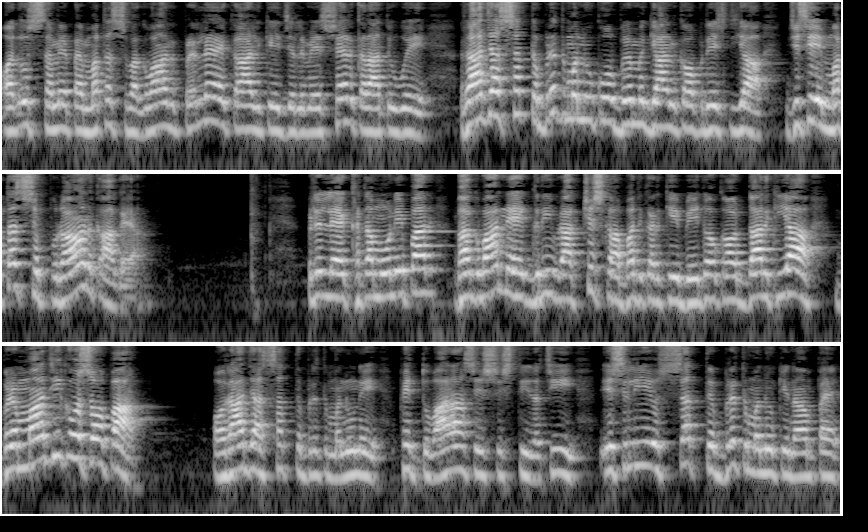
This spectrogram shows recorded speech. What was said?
और उस समय पर मत्स्य भगवान प्रलय काल के जल में सैर कराते हुए राजा सत्यव्रत मनु को ब्रह्म ज्ञान का उपदेश दिया, जिसे मत्स्य पुराण कहा गया। प्रलय खत्म होने पर भगवान ने गरीब राक्षस का वध करके वेदों का उद्धार किया, ब्रह्मा जी को सौंपा और राजा सत्यव्रत मनु ने फिर दोबारा से सृष्टि रची। इसलिए उस सत्यव्रत मनु के नाम पर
